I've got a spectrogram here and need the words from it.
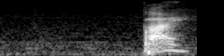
Bye.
